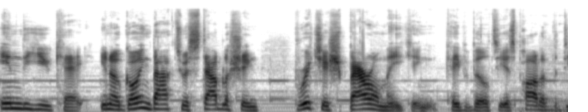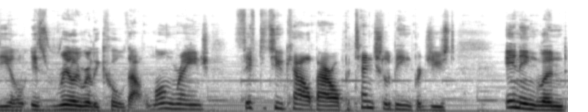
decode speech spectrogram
in the UK. You know, going back to establishing British barrel making capability as part of the deal is really, really cool. That long range 52 cal barrel potentially being produced in England.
